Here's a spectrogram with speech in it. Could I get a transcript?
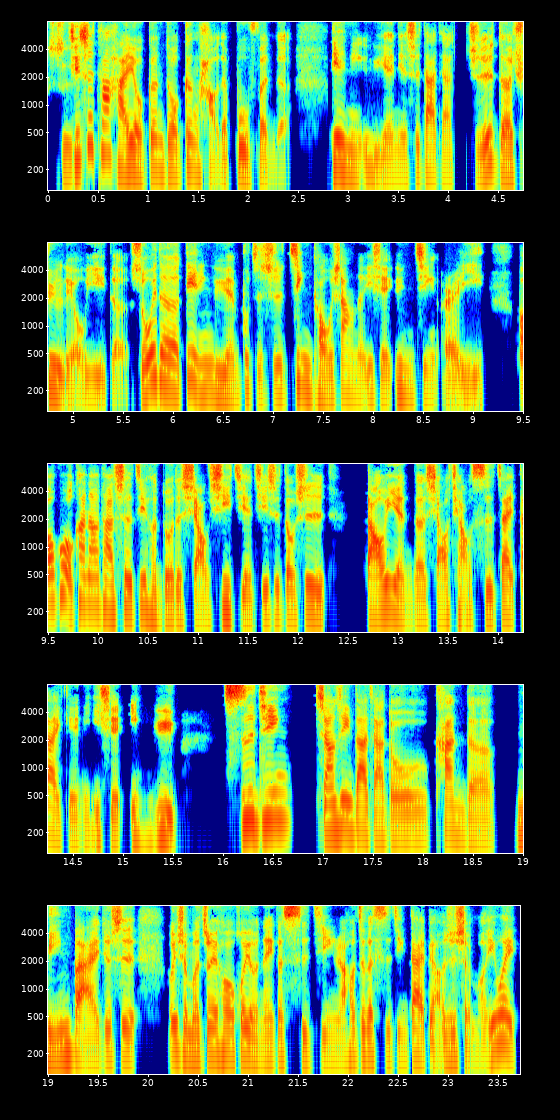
是，其实他还有更多更好的部分的电影语言，也是大家值得去留意的。所谓的电影语言，不只是镜头上的一些运镜而已，包括我看到他设计很多的小细节，其实都是导演的小巧思，在带给你一些隐喻。丝巾。相信大家都看得明白，就是为什么最后会有那个丝巾，然后这个丝巾代表是什么？因为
